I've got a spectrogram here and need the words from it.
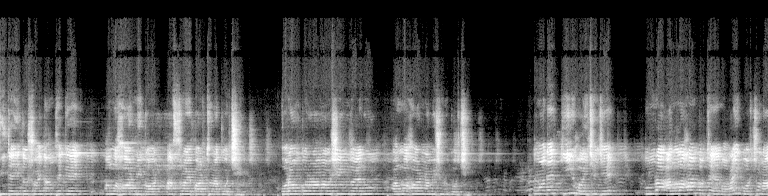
বিদায়িত শয়তান থেকে আল্লাহর নিকট আশ্রয় প্রার্থনা করছি। পরম করুণাময় অসীম দয়ালু আল্লাহর নামে শুরু করছি। তোমাদের কি হয়েছে যে তোমরা আল্লাহর পথে লড়াই করছ না?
